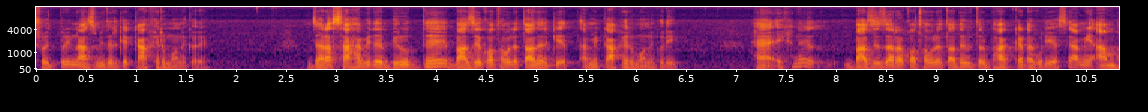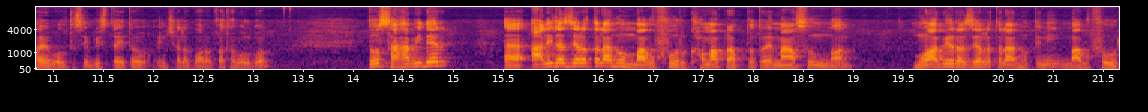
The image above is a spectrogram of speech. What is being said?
সৈয়দপুরি নাসবিদেরকে কাফের মনে করে। যারা সাহাবিদের বিরুদ্ধে বাজে কথা বলে তাদেরকে আমি কাফের মনে করি। হ্যাঁ এখানে বাজে যারা কথা বলে তাদের ভিতর ভাগ ক্যাটাগরি আছে, আমি আমভাবে বলতেছি, বিস্তারিত ইনশাল্লাহ পর কথা বলব। তো সাহাবিদের আলী রাজিয়াল তালাহু মাগফুর ক্ষমাপ্রাপ্ত তবে মাসুম নন। মোয়াবিয়া রাজিয়াল তালাহু তিনি মাগফুর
